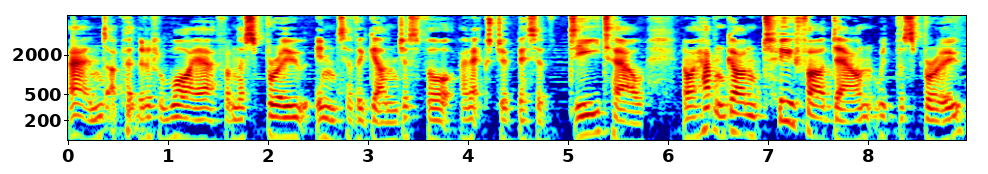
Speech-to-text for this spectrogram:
and I put the little wire from the sprue into the gun just for an extra bit of detail. Now I haven't gone too far down with the sprue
